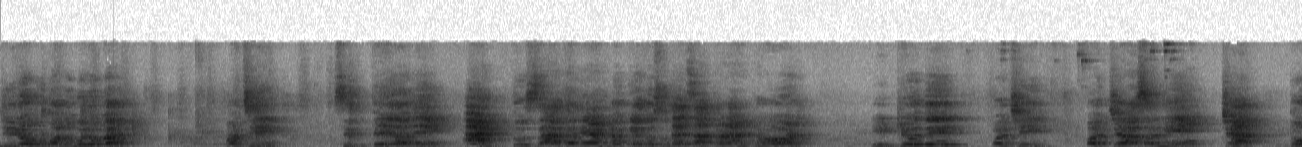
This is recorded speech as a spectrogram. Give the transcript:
જીરો મૂકવાનો બરોબર પછી 70 અને આઠ, તો સાત અને આઠ લખીએ તો શું થાય 7 અને 8 78 પછી 50 અને ચાર. તો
